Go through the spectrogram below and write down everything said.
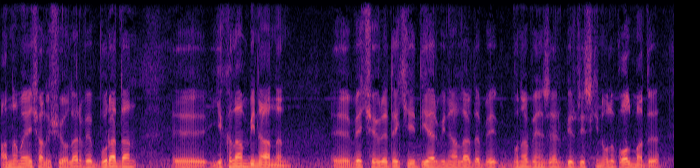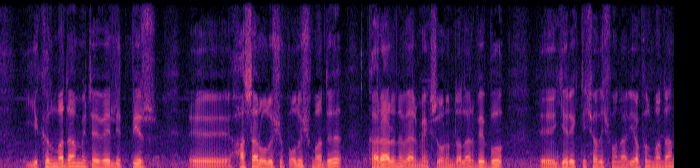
anlamaya çalışıyorlar ve buradan e, yıkılan binanın e, ve çevredeki diğer binalarda be- buna benzer bir riskin olup olmadığı, yıkılmadan mütevellit bir e, hasar oluşup oluşmadığı kararını vermek zorundalar ve bu e, gerekli çalışmalar yapılmadan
